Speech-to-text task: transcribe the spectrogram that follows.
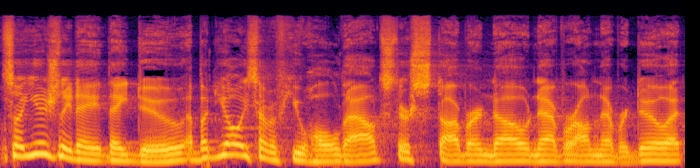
So usually they, they do, but you always have a few holdouts. They're stubborn. No, never, I'll never do it.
